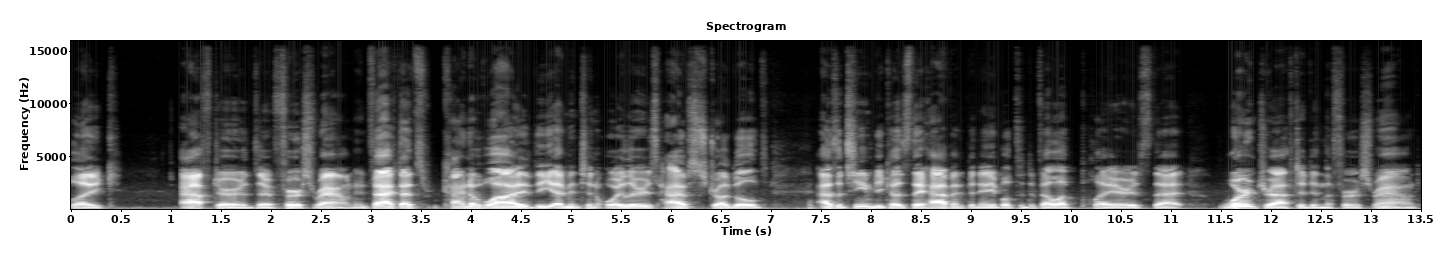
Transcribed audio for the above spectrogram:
like after the first round. In fact, that's kind of why the Edmonton Oilers have struggled as a team because they haven't been able to develop players that weren't drafted in the first round.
